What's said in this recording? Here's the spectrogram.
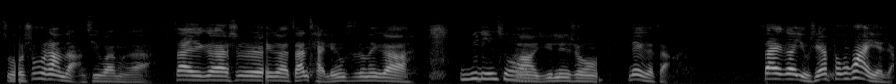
左树上长鸡冠蘑，再一个是那个咱采灵芝那个鱼鳞松啊，鱼鳞松那个长，再一个有些风化也长，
